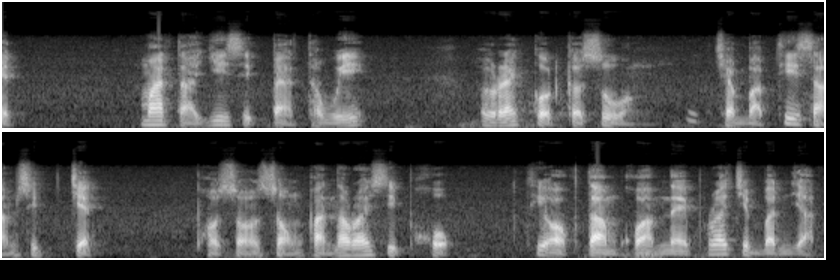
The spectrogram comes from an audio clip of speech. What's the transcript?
2497 มาตรา 28 ทวิ และกฎกระทรวง ฉบับที่ 37 พศ 2516 ที่ออกตามความในพระราชบัญญัติ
